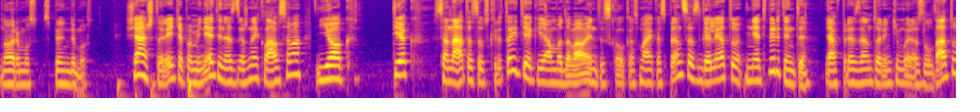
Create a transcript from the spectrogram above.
norimus sprendimus. Šeštą reikia paminėti, nes dažnai klausima, jog tiek Senatas apskritai, tiek jam vadovaujantis kol kas Maikas Pensas galėtų netvirtinti JAV prezidento rinkimų rezultatų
